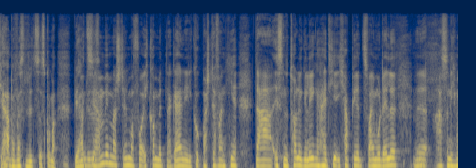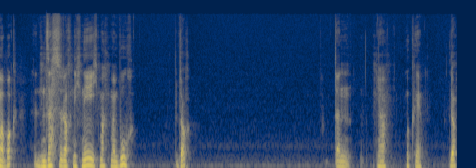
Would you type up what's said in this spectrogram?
ja, aber was nützt das? Guck mal, wir haben Wir haben wir mal, stell dir mal vor, ich komme mit einer geilen Idee. Guck mal, Stefan, hier, da ist eine tolle Gelegenheit. Hier, ich habe hier zwei Modelle. Äh, hast du nicht mal Bock? Dann sagst du doch nicht, nee, ich mache mein Buch. doch. Dann, ja, okay. Doch.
